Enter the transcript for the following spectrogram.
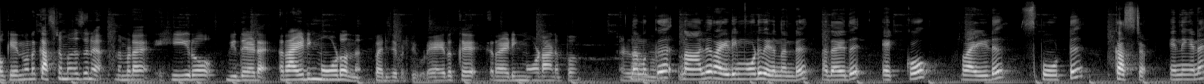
ഓക്കെ നമ്മുടെ കസ്റ്റമേഴ്സിന് നമ്മുടെ ഹീറോ വിതയുടെ റൈഡിംഗ് മോഡ് ഒന്ന് പരിചയപ്പെടുത്തിക്കൂടെ? ഏതൊക്കെ റൈഡിംഗ് മോഡാണ് ഇപ്പം നമുക്ക് നാല് റൈഡിംഗ് മോഡ് വരുന്നുണ്ട്. അതായത് എക്കോ റൈഡ് സ്പോർട്ട് കസ്റ്റം എന്നിങ്ങനെ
